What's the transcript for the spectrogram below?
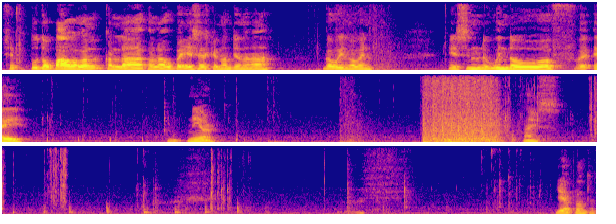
Ese puto pavo con, con la, con la UPS es que no entiendo nada. Go in, go in. It's in the window of uh, A. Near. Nice. Yeah, planted.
